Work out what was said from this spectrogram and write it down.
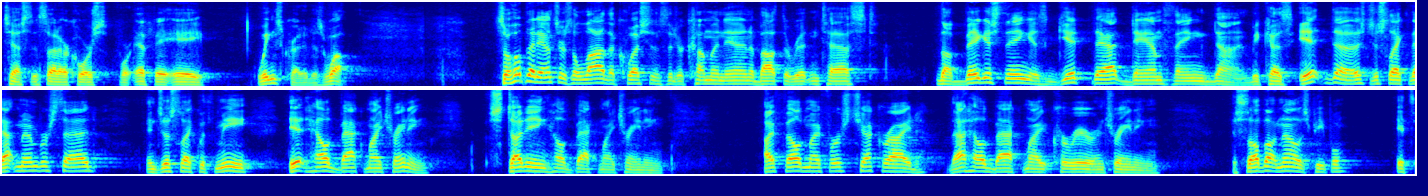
tests inside our course for FAA wings credit as well. So I hope that answers a lot of the questions that are coming in about the written test. The biggest thing is get that damn thing done because it does, just like that member said, and just like with me, it held back my training. Studying held back my training. I failed my first check ride. That held back my career and training. It's all about knowledge, people. It's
